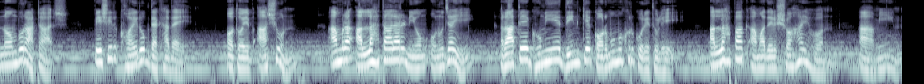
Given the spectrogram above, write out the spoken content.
নম্বর আটাশ পেশির ক্ষয়রোগ দেখা দেয়। অতএব আসুন, আমরা আল্লাহ তালার নিয়ম অনুযায়ী রাতে ঘুমিয়ে দিনকে কর্মমুখর করে তুলি। আল্লাহ পাক আমাদের সহায় হন। আমিন।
